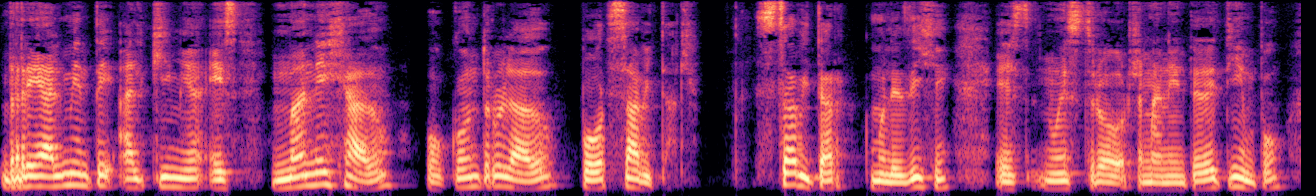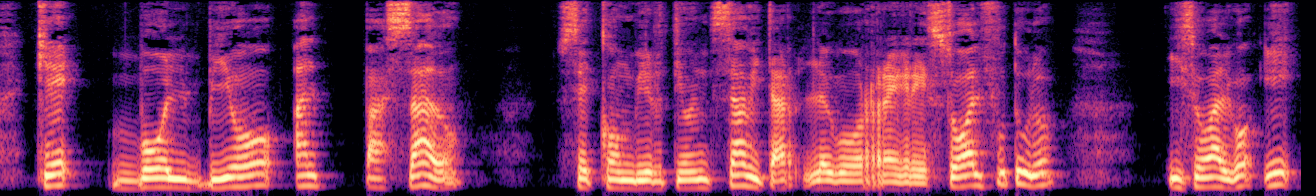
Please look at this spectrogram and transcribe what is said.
Realmente alquimia es manejado o controlado por Savitar. Savitar, como les dije, es nuestro remanente de tiempo que volvió al pasado, se convirtió en Savitar, luego regresó al futuro hizo algo y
